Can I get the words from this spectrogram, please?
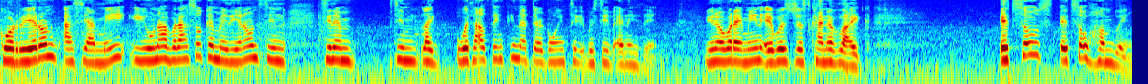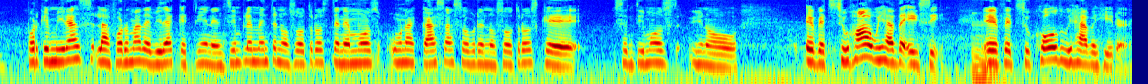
corrieron hacia mí y un abrazo que me dieron sin, sin, em- sin like, without thinking that they're going to receive anything. You know what I mean? It was just kind of like, it's so, it's so humbling. Porque miras la forma de vida que tienen. Simplemente nosotros tenemos una casa sobre nosotros que sentimos, you know, if it's too hot, we have the AC. If it's too cold, we have a heater.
